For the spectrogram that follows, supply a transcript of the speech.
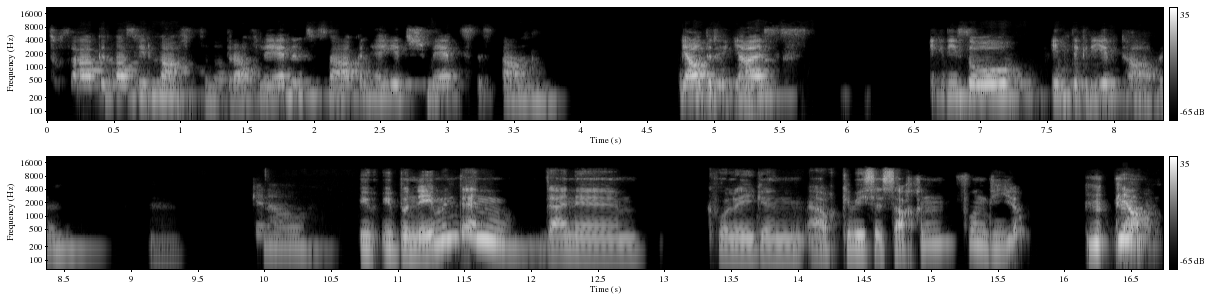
zu sagen, was wir machen oder auch lernen zu sagen, hey, jetzt schmerzt es dann. Ja, oder ja, mhm. es irgendwie so integriert haben. Genau. Übernehmen denn deine Kollegen auch gewisse Sachen von dir? Ja,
